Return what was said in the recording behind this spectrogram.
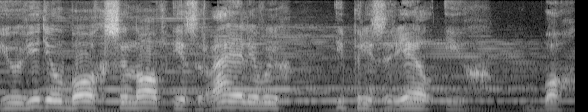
И увидел Бог сынов Израилевых, и презрел их Бог.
